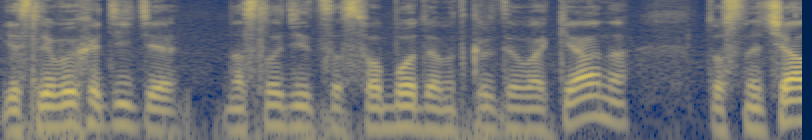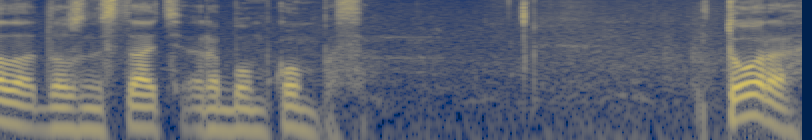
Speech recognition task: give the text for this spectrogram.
Если вы хотите насладиться свободой открытого океана, то сначала должны стать рабом компаса. Тора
